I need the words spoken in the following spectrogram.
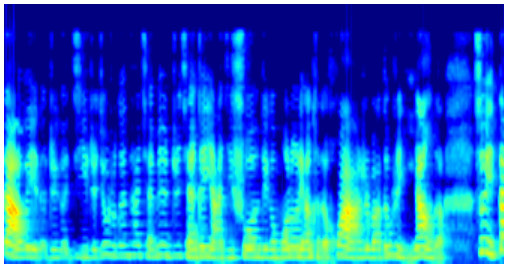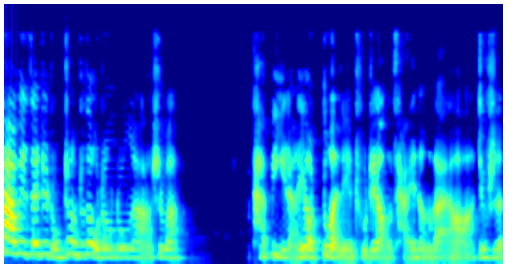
大卫的这个机制就是跟他前面之前跟雅吉说这个模棱两可的话是吧，都是一样的。所以大卫在这种政治斗争中啊，是吧？他必然要锻炼出这样的才能来啊，就是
